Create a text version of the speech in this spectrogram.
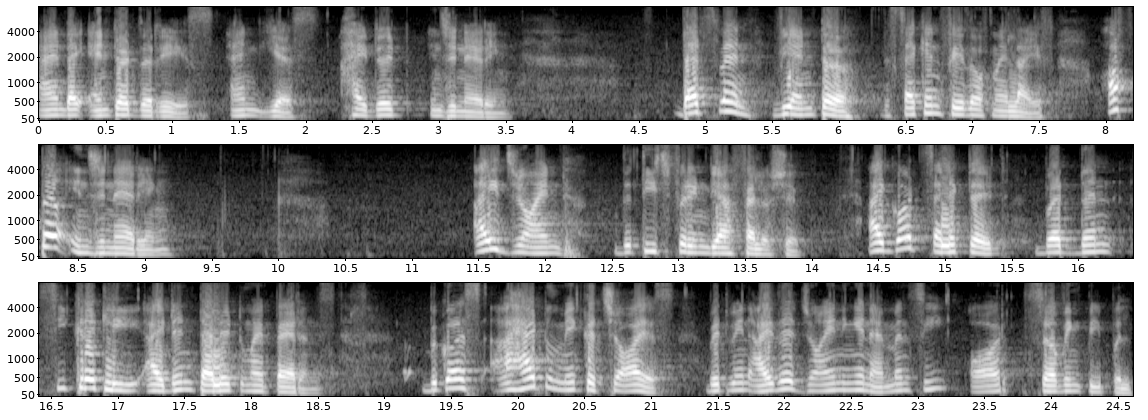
and I entered the race. And yes, I did engineering. That's when we enter the second phase of my life. After engineering, I joined the Teach for India Fellowship. I got selected, but then secretly I didn't tell it to my parents because I had to make a choice between either joining an MNC or serving people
